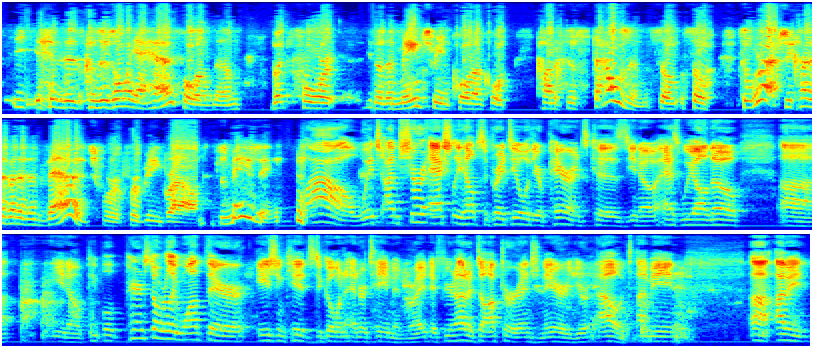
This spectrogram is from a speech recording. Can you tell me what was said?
because there's only a handful of them, but for you know the mainstream quote unquote comics, there's thousands. So so so we're actually kind of at an advantage for for being brown. It's amazing. Wow, which I'm sure actually helps a great deal with your parents because, you know, as we all know, uh, you know, people, parents don't really want their Asian kids to go into entertainment, right? If you're not a doctor or engineer, you're out. I mean, uh, I mean,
